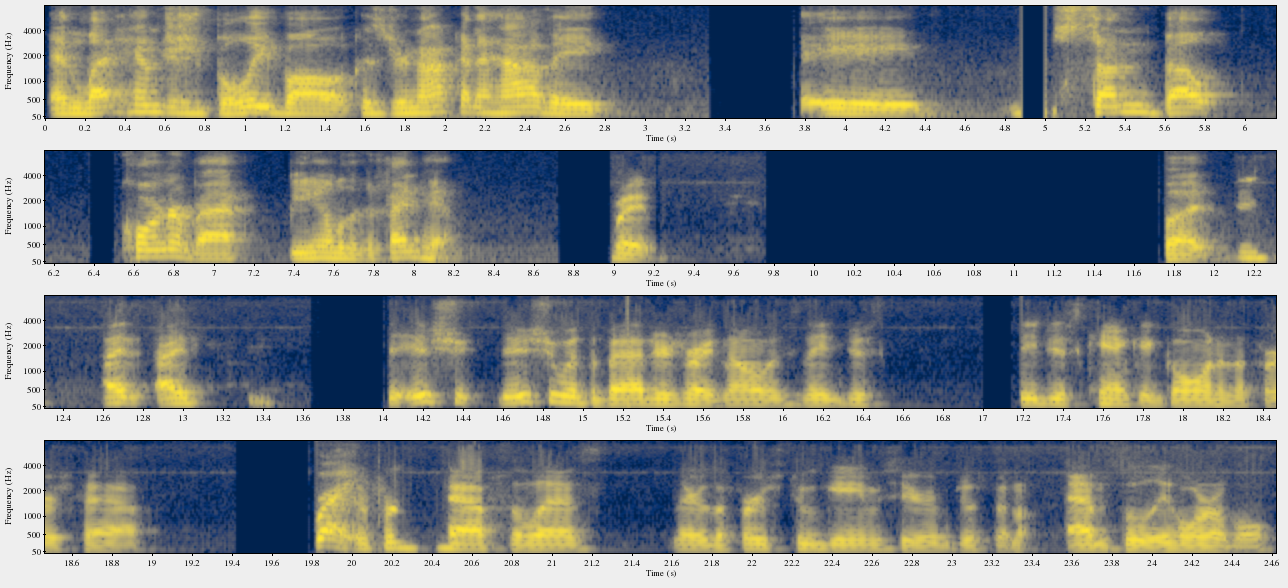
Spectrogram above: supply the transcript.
and let him just bully ball because you're not going to have a a Sun Belt cornerback being able to defend him. Right. But I I the issue the issue with the Badgers right now is they just they just can't get going in the first half. Right. The first half, the last they're the first two games here have just been absolutely horrible,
